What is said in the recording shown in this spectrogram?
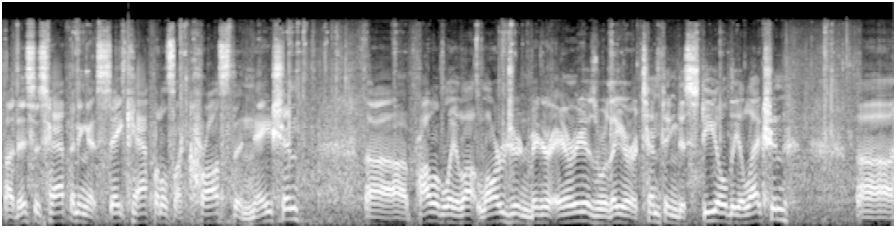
Uh, this is happening at state capitals across the nation, uh, probably a lot larger and bigger areas where they are attempting to steal the election. Uh,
